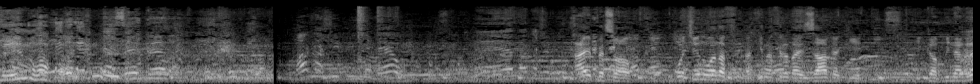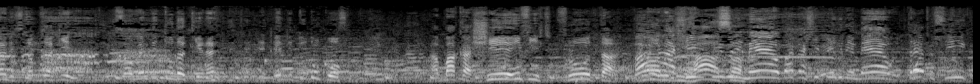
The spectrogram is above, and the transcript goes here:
vendo, rapaz? Aí, pessoal, continuando aqui na Feira das Aves aqui de Campina Grande, estamos aqui, vendo de tudo aqui, né? Vende de tudo um pouco. Abacaxi, enfim, fruta. Abacaxi, raça. pingo de mel, abacaxi, pingo de mel, 3 por 5,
